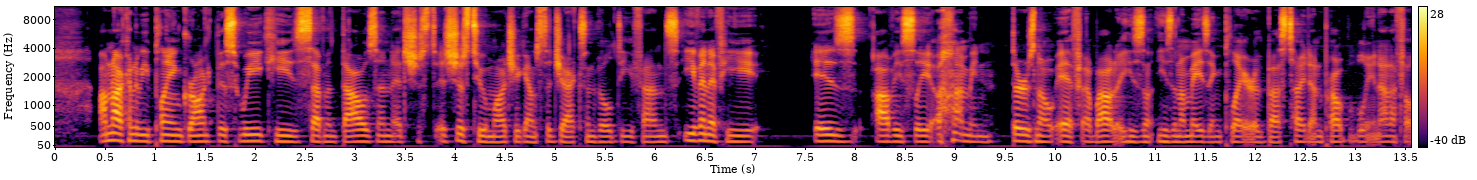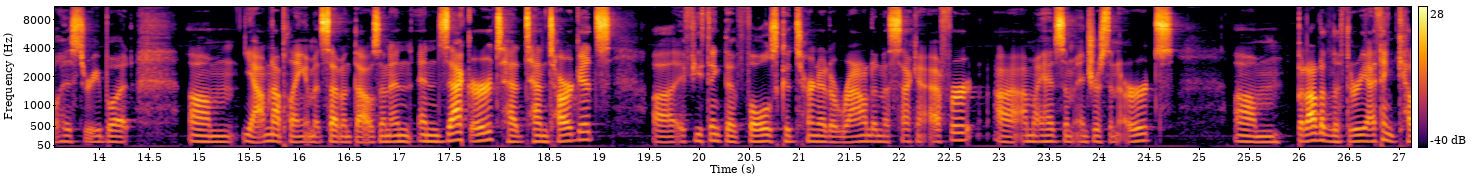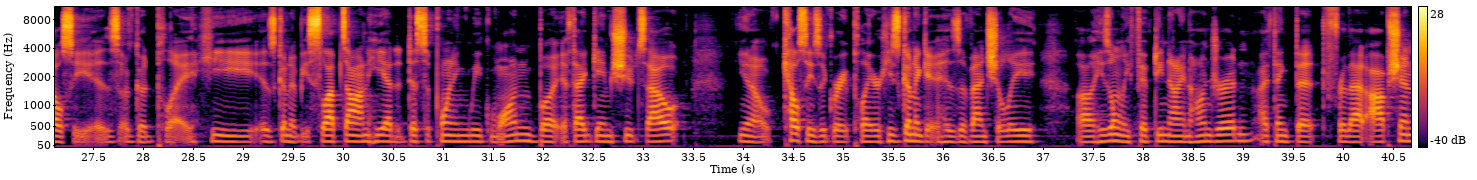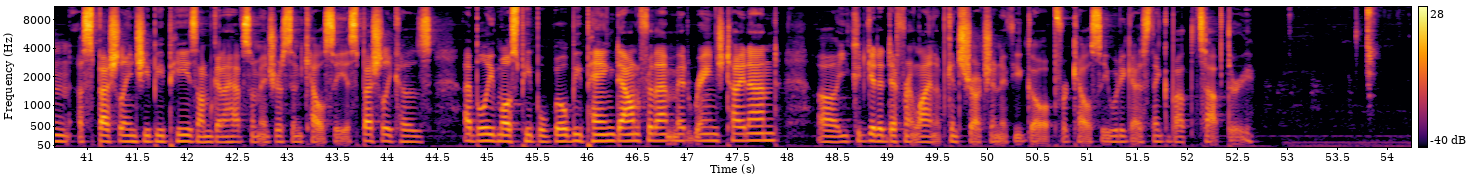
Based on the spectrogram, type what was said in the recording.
I'm not going to be playing Gronk this week. He's seven thousand. It's just it's just too much against the Jacksonville defense. Even if he is obviously, I mean, there's no if about it. He's a, he's an amazing player, the best tight end probably in NFL history. But um, yeah, I'm not playing him at seven thousand. And and Zach Ertz had ten targets. Uh, if you think that Foles could turn it around in a second effort, uh, I might have some interest in Ertz. Um, but out of the three, I think Kelce is a good play. He is going to be slept on. He had a disappointing week one, but if that game shoots out, you know, Kelce's a great player. He's going to get his eventually. Uh, he's only 5,900. I think that for that option, especially in GPPs, I'm going to have some interest in Kelce, especially because I believe most people will be paying down for that mid range tight end. Uh, you could get a different lineup construction if you go up for Kelce. What do you guys think about the top three?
